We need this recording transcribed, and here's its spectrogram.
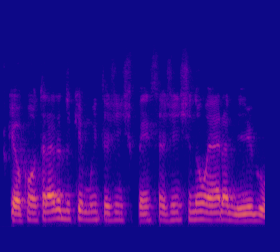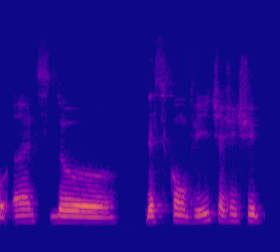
porque ao contrário do que muita gente pensa, a gente não era amigo antes do, desse convite, a gente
